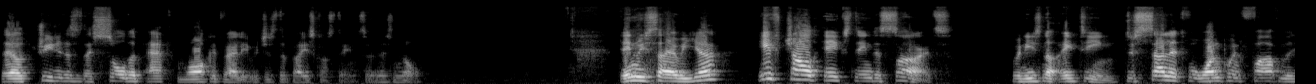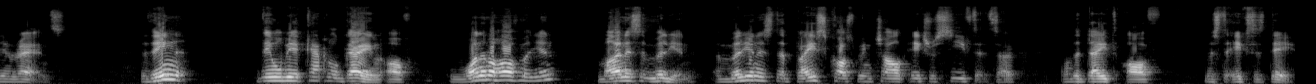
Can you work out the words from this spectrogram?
they are treated as if they sold it at market value, which is the base cost then. So there's null. Then we say over here, if child X then decides, when he's now 18, to sell it for 1.5 million rands, then there will be a capital gain of 1.5 million minus a million. A million is the base cost when child X received it, so on the date of Mr. X's death.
